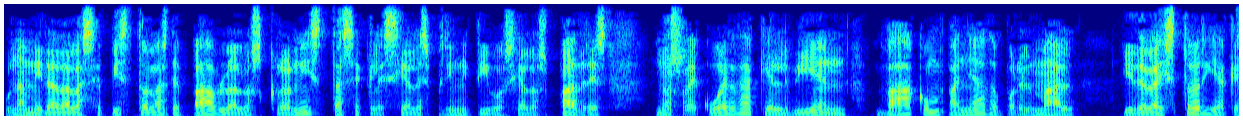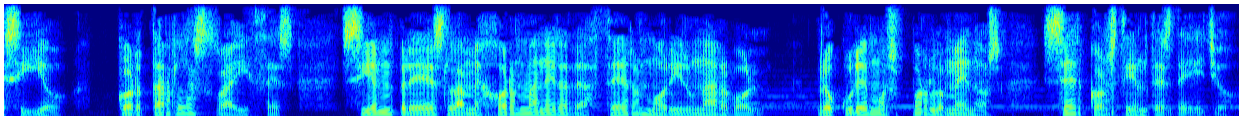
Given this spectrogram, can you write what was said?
Una mirada a las epístolas de Pablo a los cronistas eclesiales primitivos y a los padres nos recuerda que el bien va acompañado por el mal, y de la historia que siguió, Cortar las raíces siempre es la mejor manera de hacer morir un árbol. Procuremos, por lo menos, ser conscientes de ello.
